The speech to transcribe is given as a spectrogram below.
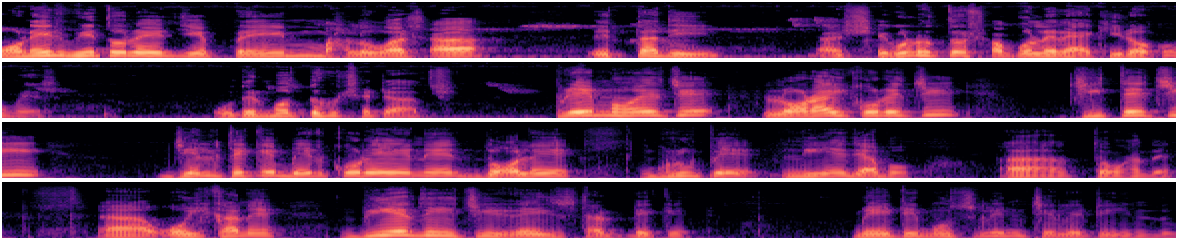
মনের ভিতরে যে প্রেম, ভালোবাসা ইত্যাদি সেগুলো তো সকলের একই রকমের। ওদের মধ্যেও সেটা আছে। প্রেম হয়েছে, লড়াই করেছি, জিতেছি, জেল থেকে বের করে এনে দলে গ্রুপে নিয়ে যাব তোমাদের। ওইখানে বিয়ে দিয়েছি রেজিস্টার ডেকে। মেয়েটি মুসলিম, ছেলেটি হিন্দু।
